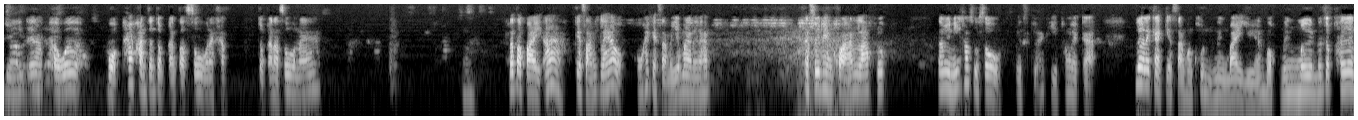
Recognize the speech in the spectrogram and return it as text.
อยู่นิตได้รับ power บวกห้าพันจนจบการต่อสู้นะครับ จบการต่อสู้นะ แล้วต่อไป อ่าเกรดสามอีกแล้วโอ้ให้เกรดสามมาเยอะมากเลยนะครับอัศวินแห่งขวานรับลุกนำอยู่นี้เข้าสู่โซเป็นสกิลแอคทีฟช่องรายการเลือกรายการเกียรติสามของคุณหนึ่งใบอยู่นนั้นบวกหนึ่งหมื่นจนจบเทิร์น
